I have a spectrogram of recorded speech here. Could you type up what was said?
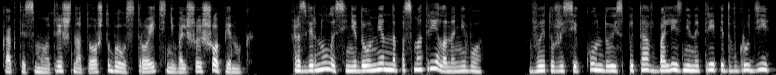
«Как ты смотришь на то, чтобы устроить небольшой шопинг? Развернулась и недоуменно посмотрела на него. В эту же секунду, испытав болезненный трепет в груди,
